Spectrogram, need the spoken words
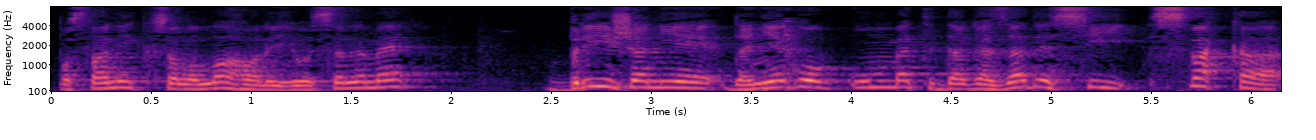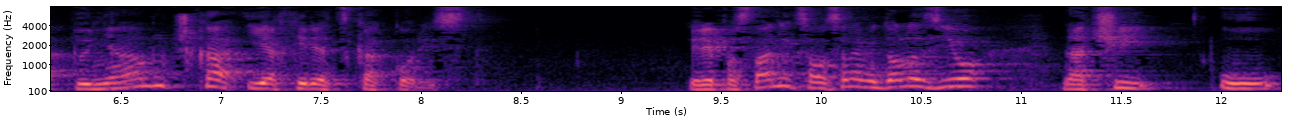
Poslanik sallallahu alejhi ve selleme brižan je da njegov ummet da ga zadesi svaka dunjalučka i ahiretska korist. Jer je poslanik sallallahu alejhi ve dolazio znači u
